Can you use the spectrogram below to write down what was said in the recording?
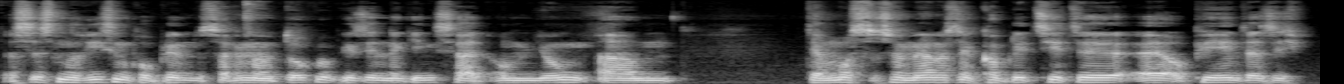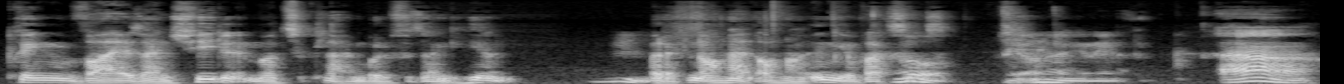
Das ist ein Riesenproblem. Das habe ich mal im Doku gesehen. Da ging es halt um einen Jungen, ähm, der musste schon mehrmals eine komplizierte äh, OP hinter sich bringen, weil sein Schädel immer zu klein wurde für sein Gehirn. Hm. Weil der Knochen halt auch nach innen gewachsen ist. So, wie unangenehm. Ah.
